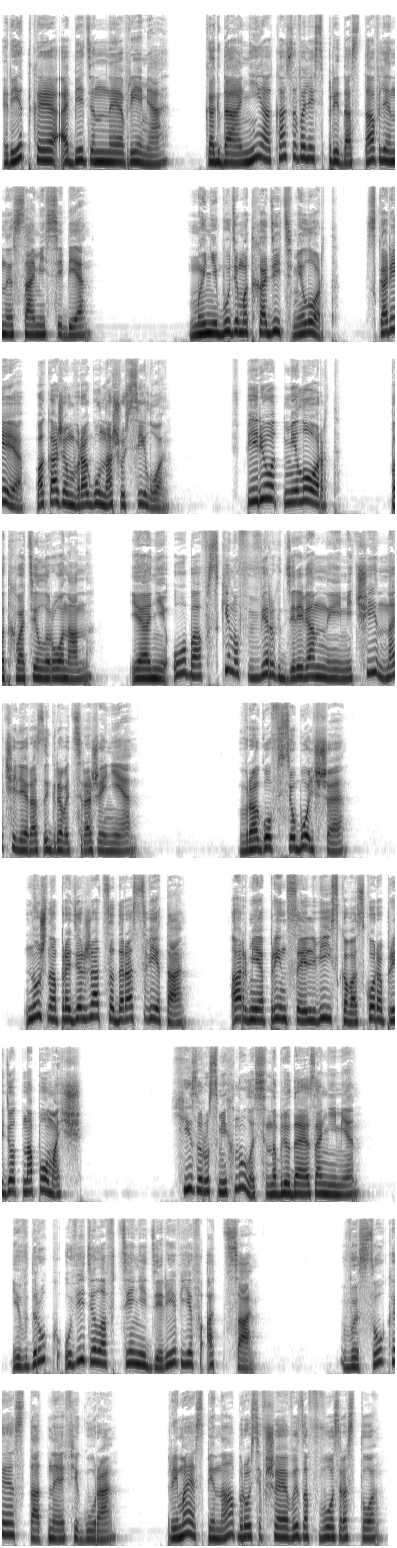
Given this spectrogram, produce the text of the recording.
Редкое обеденное время, когда они оказывались предоставлены сами себе. «Мы не будем отходить, милорд. Скорее, покажем врагу нашу силу!» «Вперед, милорд!» – подхватил Ронан. И они оба, вскинув вверх деревянные мечи, начали разыгрывать сражение. «Врагов все больше!» «Нужно продержаться до рассвета! Армия принца Эльвийского скоро придет на помощь!» Хизер усмехнулась, наблюдая за ними, и вдруг увидела в тени деревьев отца. Высокая статная фигура. Прямая спина, бросившая вызов возрасту.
